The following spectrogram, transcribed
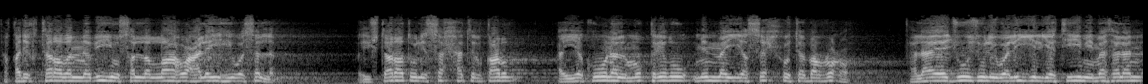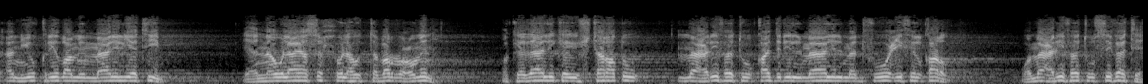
فقد اقترض النبي صلى الله عليه وسلم ويشترط لصحة القرض أن يكون المقرض ممن يصح تبرعه فلا يجوز لولي اليتيم مثلا أن يقرض من مال اليتيم لأنه لا يصح له التبرع منه. وكذلك يشترط معرفة قدر المال المدفوع في القرض ومعرفة صفته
